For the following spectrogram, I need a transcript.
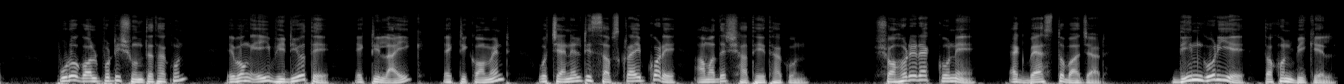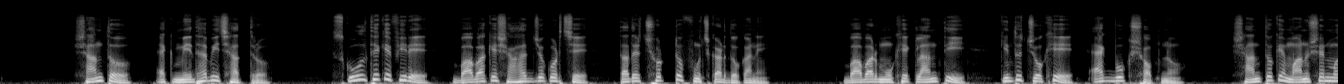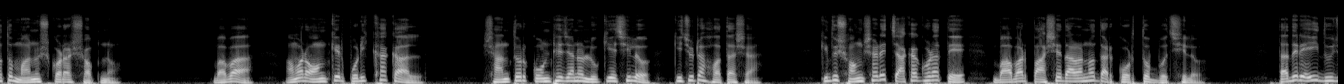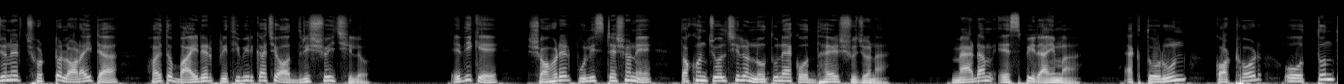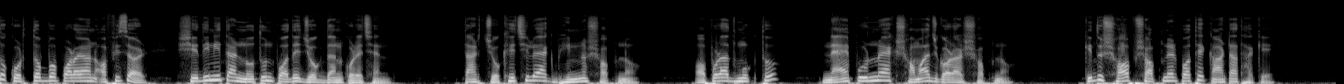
পুরো গল্পটি শুনতে থাকুন এবং এই ভিডিওতে একটি লাইক, একটি কমেন্ট ও চ্যানেলটি সাবস্ক্রাইব করে আমাদের সাথেই থাকুন। শহরের এক কোণে এক ব্যস্ত বাজার। দিন গড়িয়ে তখন বিকেল। শান্ত এক মেধাবী ছাত্র। স্কুল থেকে ফিরে বাবাকে সাহায্য করছে তাদের ছোট্ট ফুঁচকার দোকানে। বাবার মুখে ক্লান্তি, কিন্তু চোখে এক বুক স্বপ্ন। শান্তকে মানুষের মতো মানুষ করার স্বপ্ন। বাবা আমার অঙ্কের পরীক্ষা কাল। শান্তর কণ্ঠে যেন লুকিয়েছিল কিছুটা হতাশা। কিন্তু সংসারে চাকা ঘোরাতে বাবার পাশে দাঁড়ানো তার কর্তব্য ছিল। তাদের এই দুজনের ছোট্ট লড়াইটা হয়তো বাইরের পৃথিবীর কাছে অদৃশ্যই ছিল। এদিকে শহরের পুলিশ স্টেশনে তখন চলছিল নতুন এক অধ্যায়ের সূচনা। ম্যাডাম এসপি রাইমা, এক তরুণ, কঠোর ও অত্যন্ত কর্তব্যপরায়ণ অফিসার, সেদিনই তার নতুন পদে যোগদান করেছেন। তার চোখে ছিল এক ভিন্ন স্বপ্ন, অপরাধমুক্ত, ন্যায়পূর্ণ এক সমাজ গড়ার স্বপ্ন। কিন্তু সব স্বপ্নের পথে কাঁটা থাকে।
